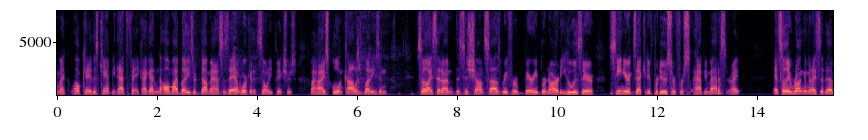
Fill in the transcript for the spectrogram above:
I'm like, okay, this can't be that fake. I got all my buddies are dumbasses. They aren't working at Sony Pictures. My high school and college buddies, and so I said, I'm. This is Sean Salisbury for Barry Bernardi, who was their senior executive producer for Happy Madison, right? And so they rung him, and I said, uh,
